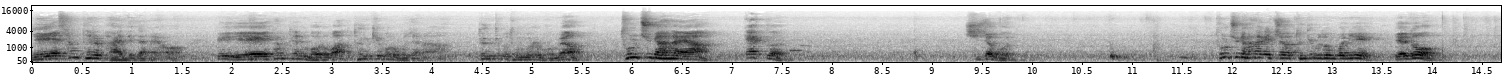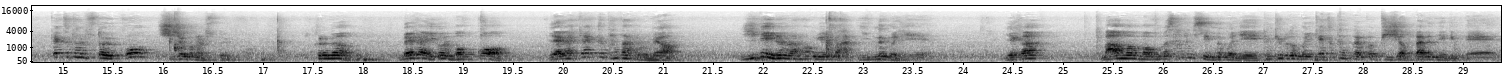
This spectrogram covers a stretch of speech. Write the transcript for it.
얘의 상태를 봐야 되잖아요. 그 얘의 상태는 뭐로 봐? 등기부로 보잖아. 등기부 등본을 보면 둘 중에 하나야. 깨끗. 지저분. 둘 중에 하나겠죠. 등기부 등본이 얘도 깨끗할 수도 있고 지저분할 수도 있고. 그러면 내가 이걸 먹고 얘가 깨끗하다 그러면 이게 일어날 확률이 많- 있는 거지. 얘가 마음만 먹으면 사줄 수 있는 거지. 등기부 등본이 깨끗하다는 건 빚이 없다는 얘기인데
